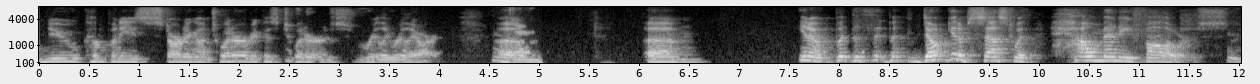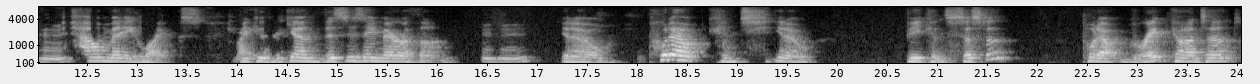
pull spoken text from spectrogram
new companies starting on Twitter because Twitter is really, really hard. okay. Um, um, you know, but the th- but don't get obsessed with how many followers, Mhm. how many likes, Right. because again, this is a marathon. Mm-hmm. You know, put out, you know, be consistent, put out great content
